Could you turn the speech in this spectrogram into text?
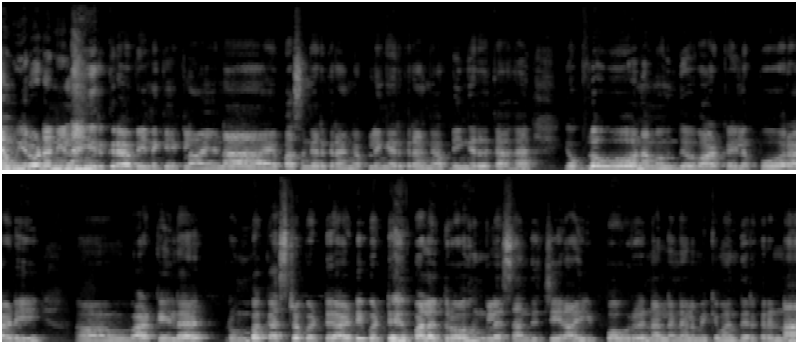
ஏன் உயிரோட நிலம் இருக்கிற அப்படின்னு கேட்கலாம். ஏன்னா பசங்க இருக்கிறாங்க பிள்ளைங்க இருக்கிறாங்க அப்படிங்கிறதுக்காக எவ்வளவோ நம்ம வந்து வாழ்க்கையில் போராடி வாழ்க்கையில் ரொம்ப கஷ்டப்பட்டு அடிபட்டு பல துரோகங்களை சந்தித்து நான் இப்போ ஒரு நல்ல நிலைமைக்கு வந்திருக்கிறேன்னா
